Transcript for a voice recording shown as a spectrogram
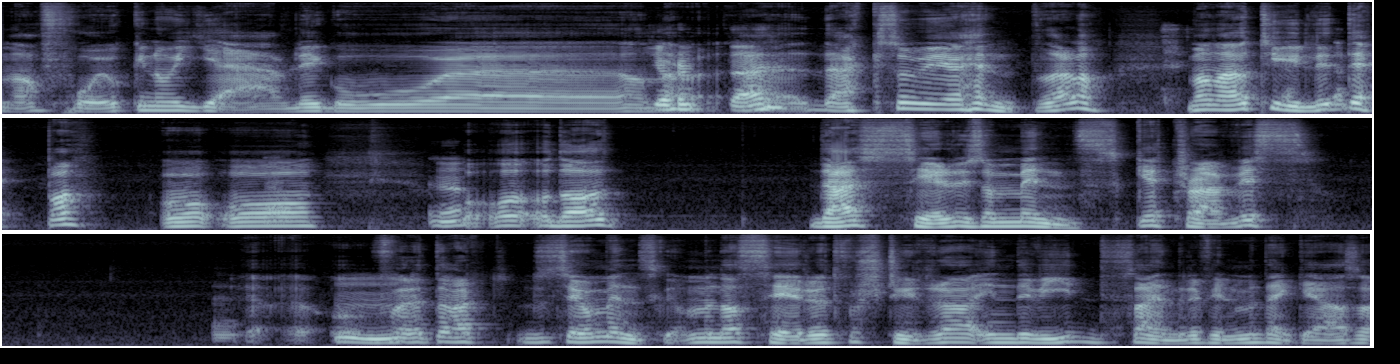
Han får jo ikke noe jævlig god eh, han, Hjelp der. Det er ikke så mye å hente der, da. Men han er jo tydelig deppa, og, og, og, og da Der ser du liksom mennesket Travis. Mm. For etter hvert Du ser jo mennesker Men da ser du et forstyrra individ seinere i filmen, tenker jeg. Altså,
